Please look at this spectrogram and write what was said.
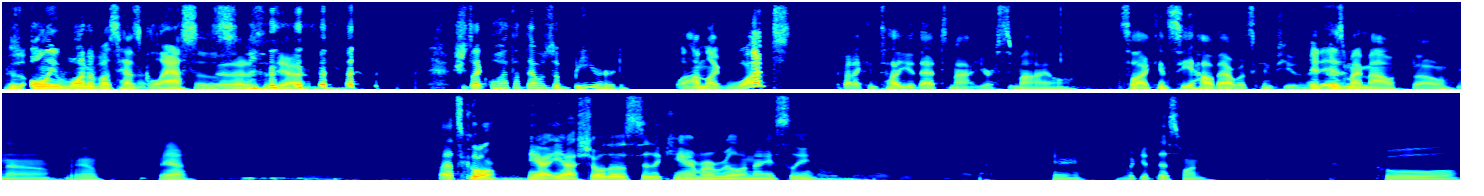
Because only one of us has glasses. Yeah. She's like, "Oh, I thought that was a beard." Well, I'm like, "What?" but I can tell you that's not your smile. So I can see how that was confusing. It is her. my mouth, though. No. Yeah, yeah. That's cool. Yeah, yeah. Show those to the camera real nicely. Here, look at this one. Cool.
